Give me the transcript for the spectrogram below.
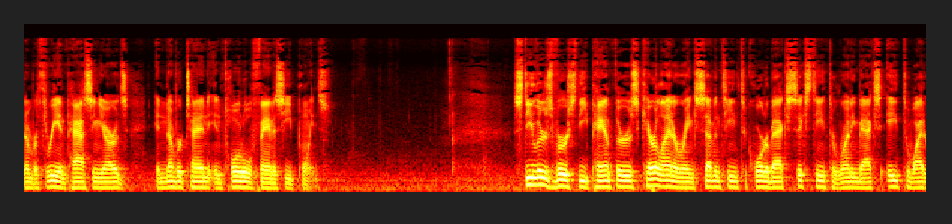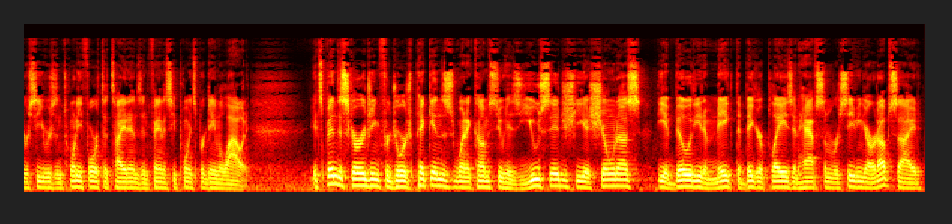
number three in passing yards, and number 10 in total fantasy points. Steelers versus the Panthers. Carolina ranks 17th to quarterbacks, 16th to running backs, 8th to wide receivers, and 24th to tight ends in fantasy points per game allowed. It's been discouraging for George Pickens when it comes to his usage. He has shown us the ability to make the bigger plays and have some receiving yard upside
